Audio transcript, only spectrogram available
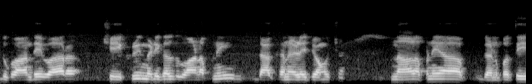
ਦੁਕਾਨ ਦੇ ਬਾਹਰ। ਸ਼ੇਖਰੀ ਮੈਡੀਕਲ ਦੁਕਾਨ ਆਪਣੀ ਦਾਖਨ ਵਾਲੇ ਚੌਂਕ 'ਚ। ਨਾਲ ਆਪਣੇ ਆ ਗਣਪਤੀ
